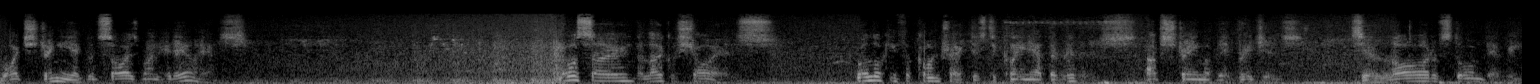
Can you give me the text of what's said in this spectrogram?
white stringy, a good sized one hit our house. And also the local shires were looking for contractors to clean out the rivers upstream of their bridges. See, a lot of storm debris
